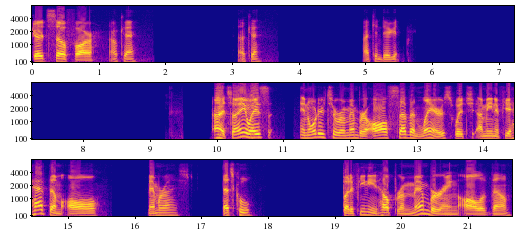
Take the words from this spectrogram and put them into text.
Good so far. Okay. Okay. I can dig it. Alright, so anyways, in order to remember all seven layers, which, I mean, if you have them all memorized, that's cool. But if you need help remembering all of them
